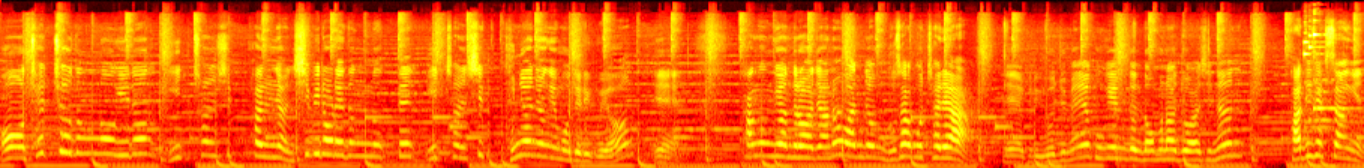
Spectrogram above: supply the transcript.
어, 최초 등록일은 2018년 11월에 등록된 2019년형의 모델이고요. 예. 항공기관 들어가지 않은 완전 무사고 차량. 예, 그리고 요즘에 고객님들 너무나 좋아하시는 바디 색상인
